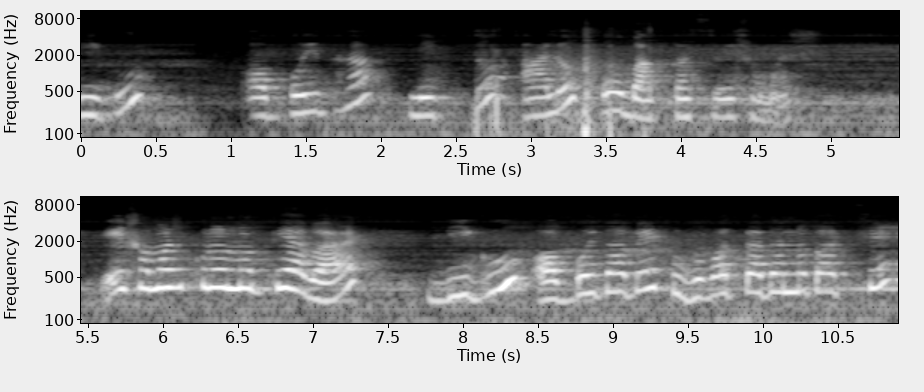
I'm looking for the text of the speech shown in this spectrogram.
দ্বিগু, অব্যয়ভাব, নিত্য, আলোক ও বাক্যাশ্রয় সমাস। এই সমাসগুলোর মধ্যে আবার দ্বিগু, অব্যয়ভাবে পূর্বপদ প্রাধান্য পাচ্ছে,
